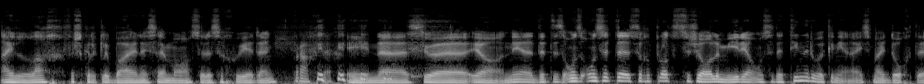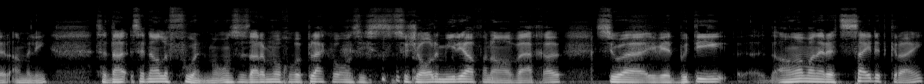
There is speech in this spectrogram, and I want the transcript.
hy lag verskriklik baie en hy sy ma, so dis 'n goeie ding. Pragtig. en uh so uh, ja, nee, dit is ons ons het uh, so gepraat op sosiale media. Ons het 'n tiener ook in die huis, my dogter Amelie. Sy nou- sy het nou 'n foon, maar ons is daarom nog op 'n plek waar ons die sosiale media van haar weghou. So uh, jy weet, Boetie hang wanneer dit sy dit kry,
